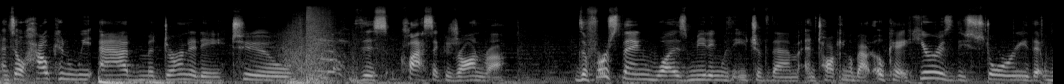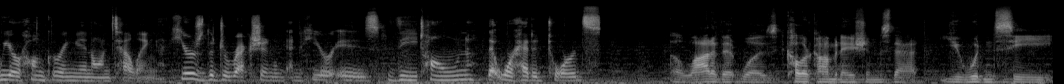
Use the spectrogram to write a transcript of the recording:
And so, how can we add modernity to this classic genre? The first thing was meeting with each of them and talking about okay, here is the story that we are hunkering in on telling. Here's the direction, and here is the tone that we're headed towards. A lot of it was color combinations that you wouldn't see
